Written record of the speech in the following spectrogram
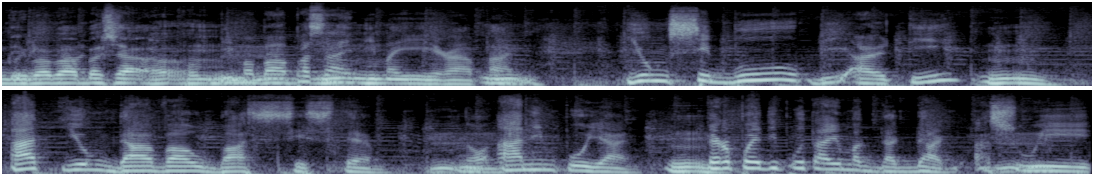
Hindi konektado mababasa. sa- Oo. hindi mababasa, hindi mahihirapan. Yung Cebu BRT at yung Davao Bus System. No, anim po 'yan. Pero pwede po tayo magdagdag as we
